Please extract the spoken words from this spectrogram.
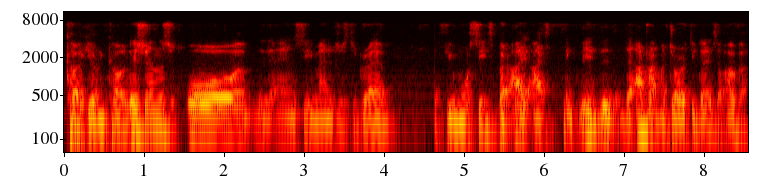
coherent coalitions or the ANC manages to grab a few more seats. But I, I think the, the, the outright majority days are over.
